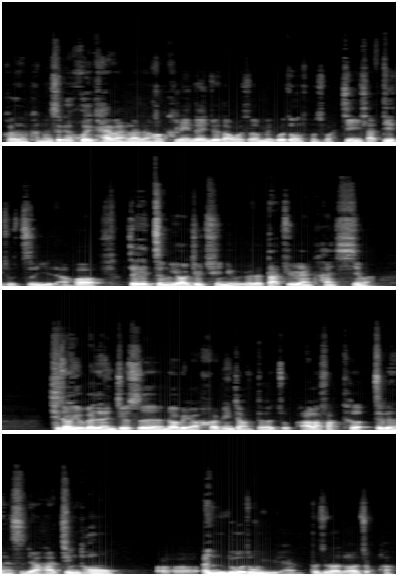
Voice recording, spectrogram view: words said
可能可能是个会开完了，然后克林顿觉得我说美国总统是吧，尽一下地主之谊，然后这些政要就去纽约的大剧院看戏嘛。其中有个人就是诺贝尔和平奖得主阿拉法特，这个人实际上他精通呃 N 多种语言，不知道多少种哈，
